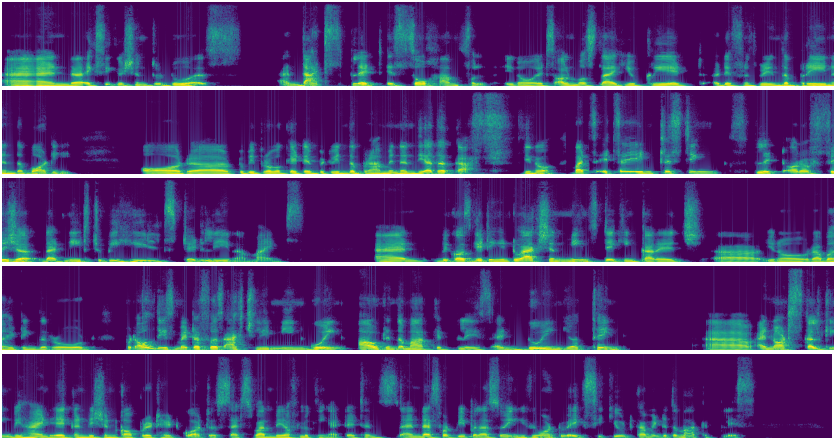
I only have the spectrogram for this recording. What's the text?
and uh, execution to doers. And that split is so harmful you know it's almost like you create a difference between the brain and the body or uh, to be provocative between the brahmin and the other castes you know but it's an interesting split or a fissure that needs to be healed steadily in our minds and because getting into action means taking courage uh, you know rubber hitting the road but all these metaphors actually mean going out in the marketplace and doing your thing uh, and not skulking behind air conditioned corporate headquarters. That's one way of looking at it. And, and that's what people are saying. If you want to execute, come into the marketplace.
